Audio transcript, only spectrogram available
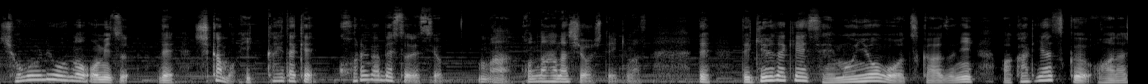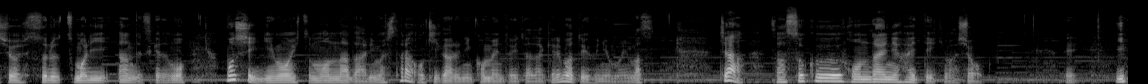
少量のお水でしかも1回だけこれがベストですよ。まあこんな話をしていきます。でできるだけ専門用語を使わずに分かりやすくお話をするつもりなんですけどももし疑問質問などありましたらお気軽にコメントいただければというふうに思います。じゃあ早速本題に入っていきましょう。で一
